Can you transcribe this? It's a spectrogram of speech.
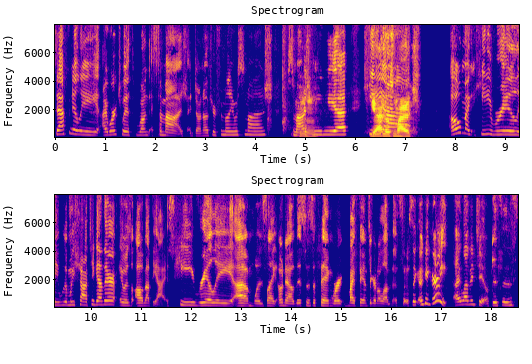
definitely. I worked with one Samaj. I don't know if you're familiar with Samaj. Samaj Mhm. Media. He, yeah, I know uh, much. Oh my! He really, when we shot together, it was all about the eyes. He really um was like, "Oh no, this is a thing where my fans are gonna love this." So it's like, okay, great. I love it too. This is.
